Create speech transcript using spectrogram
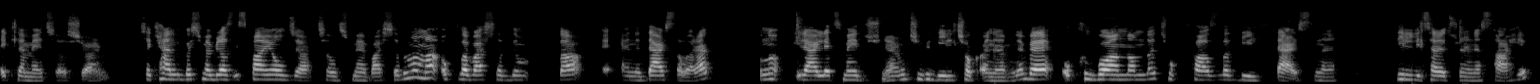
eklemeye çalışıyorum. İşte kendi başıma biraz İspanyolca çalışmaya başladım ama okula başladığımda yani ders alarak bunu ilerletmeyi düşünüyorum. Çünkü dil çok önemli ve okul bu anlamda çok fazla dil dersine, dil literatürüne sahip.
